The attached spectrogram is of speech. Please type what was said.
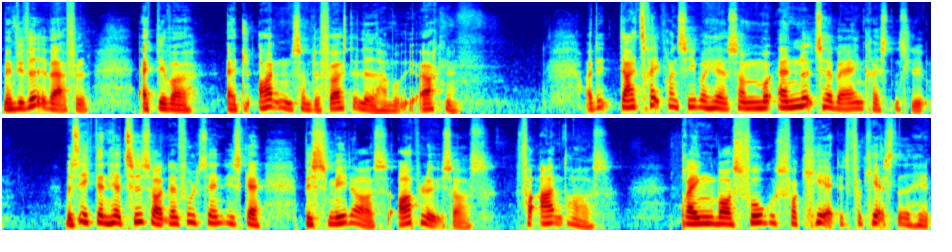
Men vi ved i hvert fald, at det var at ånden som det første led ham ud i ørkenen. Og det, der er tre principper her, som må, er nødt til at være i en kristens liv. Hvis ikke den her tidsånd, den fuldstændig skal besmitte os, opløse os, forandre os, bringe vores fokus forkert, et forkert sted hen,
